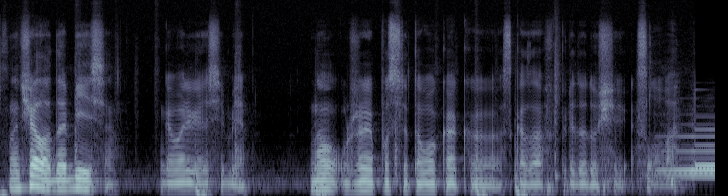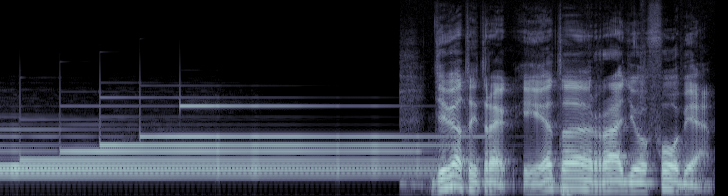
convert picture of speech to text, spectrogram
Сначала добейся, говорю я себе. Но уже после того, как э, сказав предыдущие слова. Девятый трек, и это «Радиофобия».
